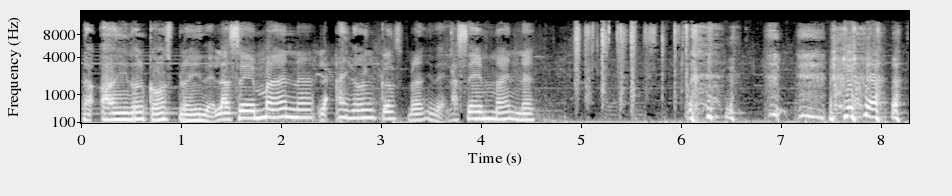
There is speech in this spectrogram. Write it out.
La Idol Cosplay de la semana. La Idol Cosplay de la semana.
